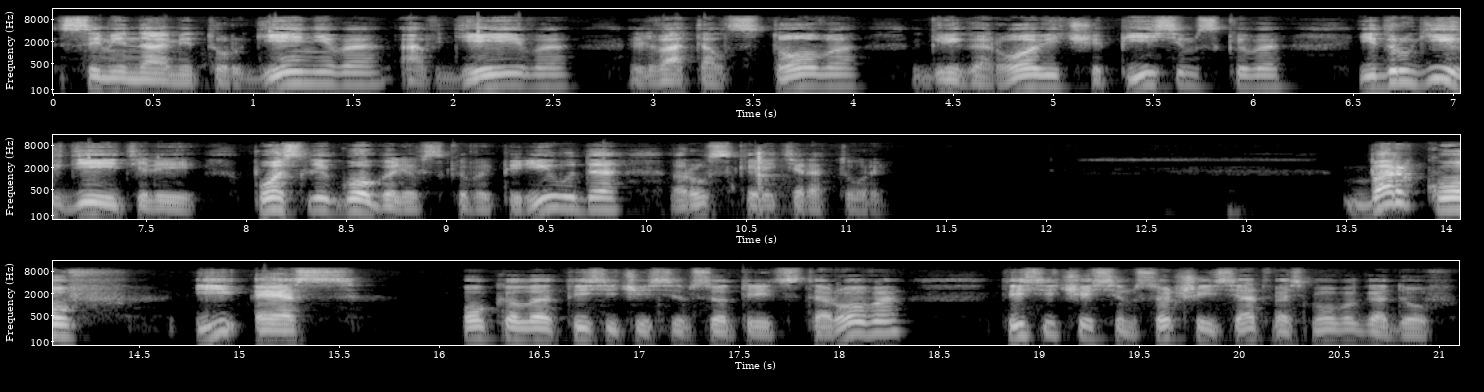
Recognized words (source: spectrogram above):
с именами Тургенева, Авдеева, Льва Толстого, Григоровича, Писемского и других деятелей после Гоголевского периода русской литературы. Барков И.С. около 1732-1768 годов.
